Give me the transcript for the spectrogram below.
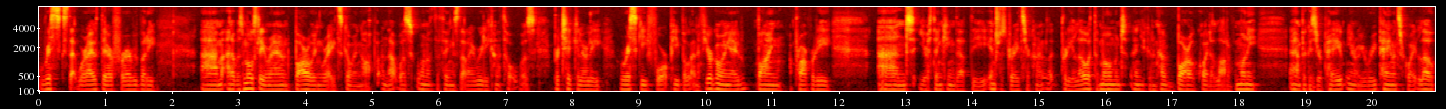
risks that were out there for everybody. Um, and it was mostly around borrowing rates going up. And that was one of the things that I really kind of thought was particularly risky for people. And if you're going out buying a property and you're thinking that the interest rates are kind of pretty low at the moment and you can kind of borrow quite a lot of money um, because your pay, you know, your repayments are quite low,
